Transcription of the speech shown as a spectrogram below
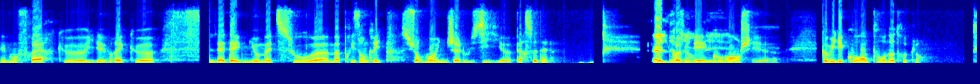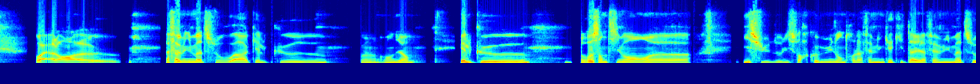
et mon frère qu'il est vrai que la daimyo Matsu euh, m'a prise en grippe, sûrement une jalousie personnelle. Elle Comme il est des- courant chez, comme il est courant pour notre clan. Ouais, alors euh, la famille Matsu a quelques euh, comment dire quelques ressentiments euh, issus de l'histoire commune entre la famille Kakita et la famille Matsu,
